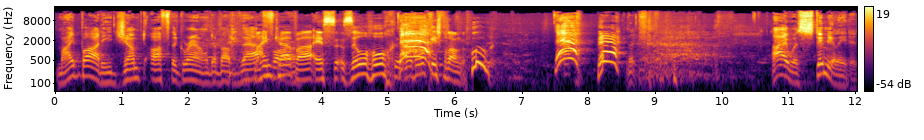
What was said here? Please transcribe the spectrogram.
My body jumped off the ground about that Mein far. Körper ist so hoch, so hoch gesprungen. Huh. Ah! Ja. I was stimulated.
